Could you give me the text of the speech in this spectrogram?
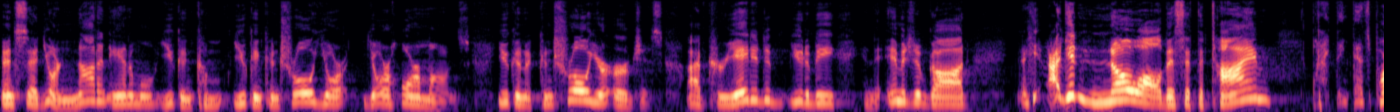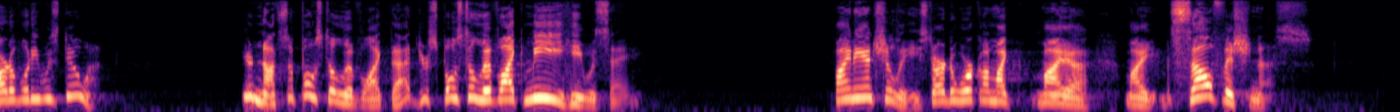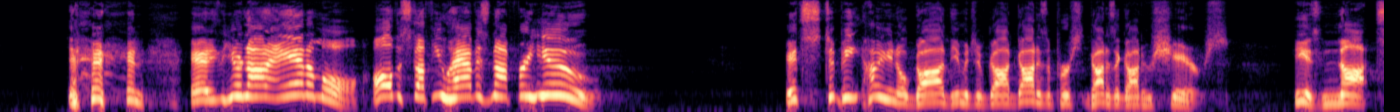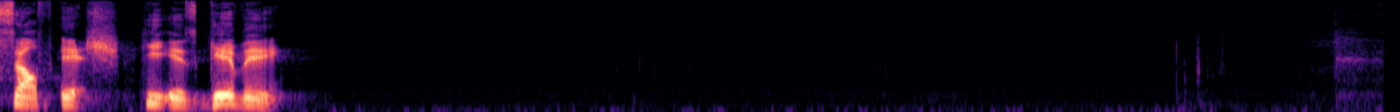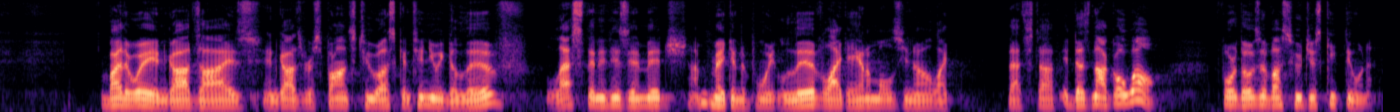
and said, You are not an animal. You can, com- you can control your, your hormones, you can control your urges. I've created you to be in the image of God. He, I didn't know all this at the time, but I think that's part of what he was doing. You're not supposed to live like that. You're supposed to live like me, he was saying. Financially, he started to work on my, my, uh, my selfishness. and, and you're not an animal. All the stuff you have is not for you. It's to be, how do you know God, the image of God? God is a person, God is a God who shares. He is not selfish. He is giving. By the way, in God's eyes, in God's response to us continuing to live less than in His image, I'm making the point live like animals, you know, like that stuff, it does not go well for those of us who just keep doing it.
